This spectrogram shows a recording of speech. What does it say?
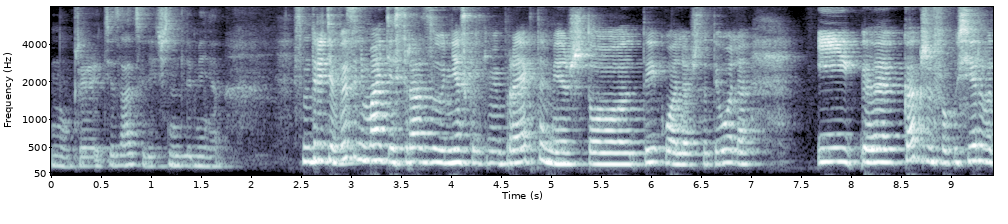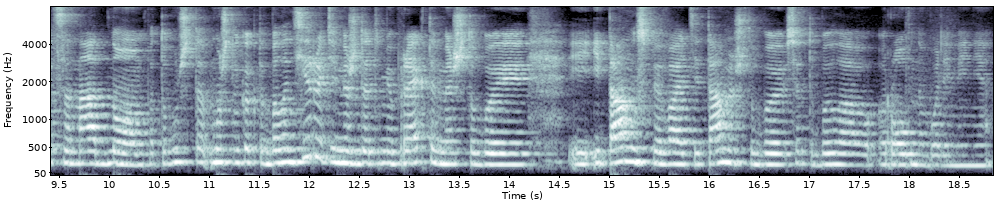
ну, приоритизации лично для меня. Смотрите, вы занимаетесь сразу несколькими проектами, что ты, Коля, что ты, Оля. И э, как же фокусироваться на одном? Потому что, может, вы как-то балансируете между этими проектами, чтобы и, и там успевать, и там, и чтобы все это было ровно более-менее?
